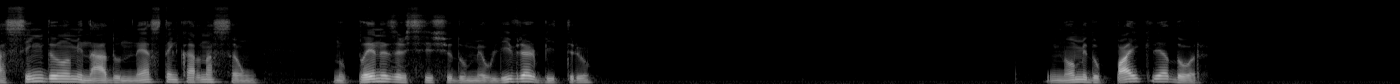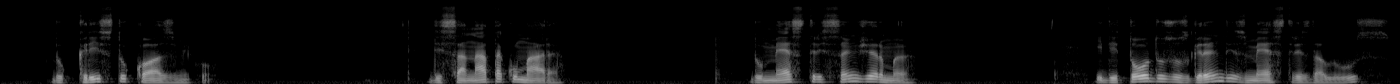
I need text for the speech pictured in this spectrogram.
assim denominado nesta encarnação, no pleno exercício do meu livre-arbítrio, em nome do Pai Criador, do Cristo cósmico, de Sanata Kumara, do Mestre Saint Germain e de todos os grandes mestres da luz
